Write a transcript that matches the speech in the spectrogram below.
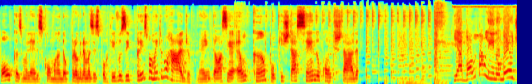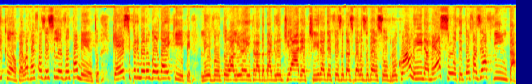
Poucas mulheres comandam programas esportivos e principalmente no rádio, né? Então, assim, é um campo que está sendo conquistado. E a bola tá ali no meio de campo. Ela vai fazer esse levantamento. Que é esse primeiro gol da equipe. Levantou ali na entrada da grande área. Tira a defesa das Belas do Belo. Sobrou com a Aline. Ameaçou. Tentou fazer a finta.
